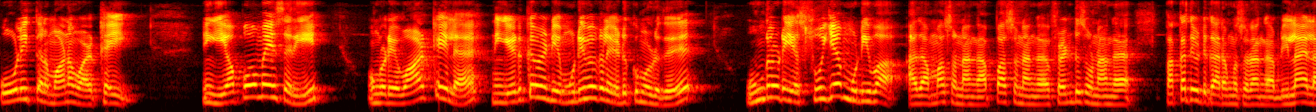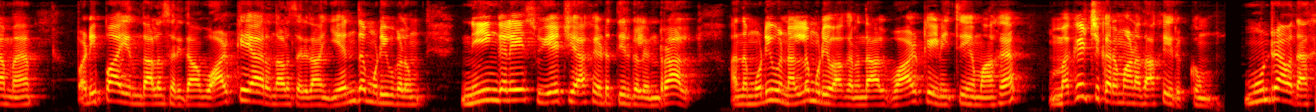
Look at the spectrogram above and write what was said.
போலித்தனமான வாழ்க்கை. நீங்கள் எப்போவுமே சரி உங்களுடைய வாழ்க்கையில் நீங்கள் எடுக்க வேண்டிய முடிவுகளை எடுக்கும் பொழுது உங்களுடைய சுய முடிவாக அது அம்மா சொன்னாங்க அப்பா சொன்னாங்க ஃப்ரெண்டு சொன்னாங்க பக்கத்து வீட்டுக்காரவங்க சொன்னாங்க அப்படிலாம் இல்லாமல் படிப்பாக இருந்தாலும் சரிதான் வாழ்க்கையாக இருந்தாலும் சரிதான் எந்த முடிவுகளும் நீங்களே சுயேட்சையாக எடுத்தீர்கள் என்றால் அந்த முடிவு நல்ல முடிவாக இருந்தால் வாழ்க்கை நிச்சயமாக மகிழ்ச்சிகரமானதாக இருக்கும். மூன்றாவதாக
